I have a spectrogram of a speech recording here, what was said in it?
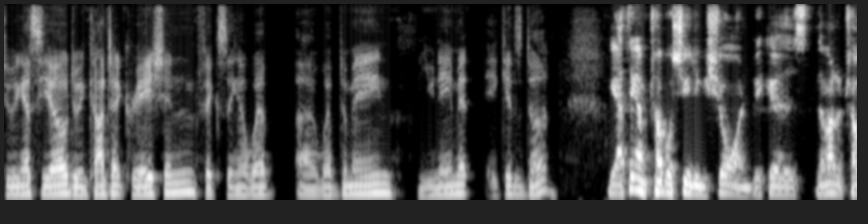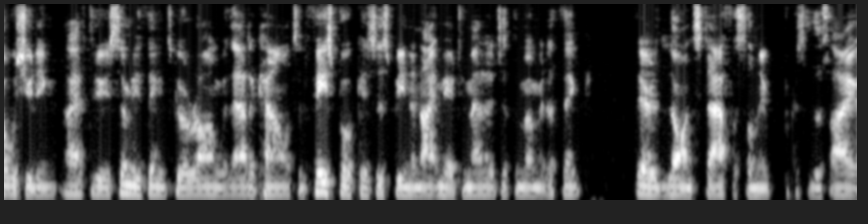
doing SEO, doing content creation, fixing a web web domain, you name it, it gets done. Yeah, I think I'm troubleshooting Sean because the amount of troubleshooting I have to do, so many things go wrong with ad accounts, and Facebook has just been a nightmare to manage at the moment. I think they're low on staff or something because of this I,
